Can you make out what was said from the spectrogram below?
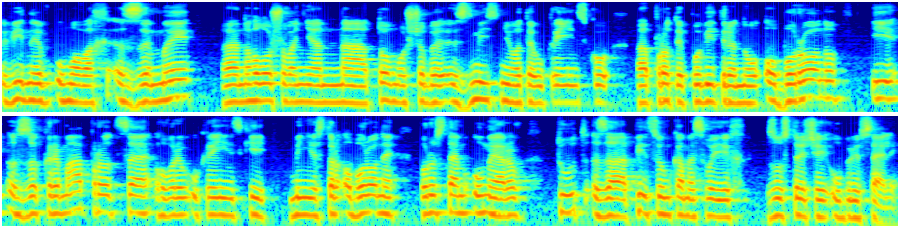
війни в умовах зими, наголошування на тому, щоб зміцнювати українську протиповітряну оборону. І, зокрема, про це говорив український міністр оборони Рустем Умеров тут за підсумками своїх зустрічей у Брюсселі.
